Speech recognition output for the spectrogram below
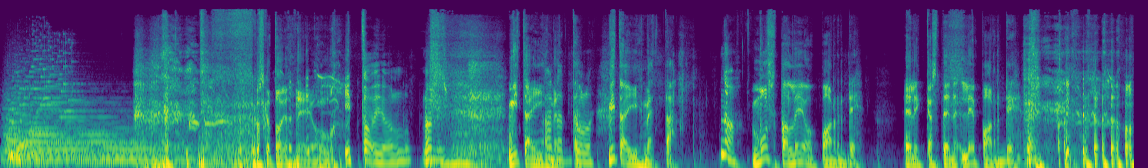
Koska toi on ei ollut. Toi ollut. No niin. Mitä ihmettä? Mitä ihmettä? No, Musta leopardi, eli sitten lepardi, on,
